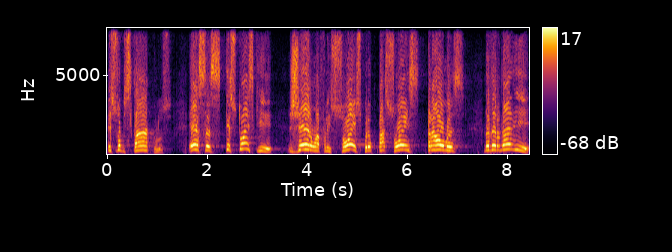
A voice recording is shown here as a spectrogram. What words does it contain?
esses obstáculos, essas questões que geram aflições, preocupações, traumas, na verdade,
